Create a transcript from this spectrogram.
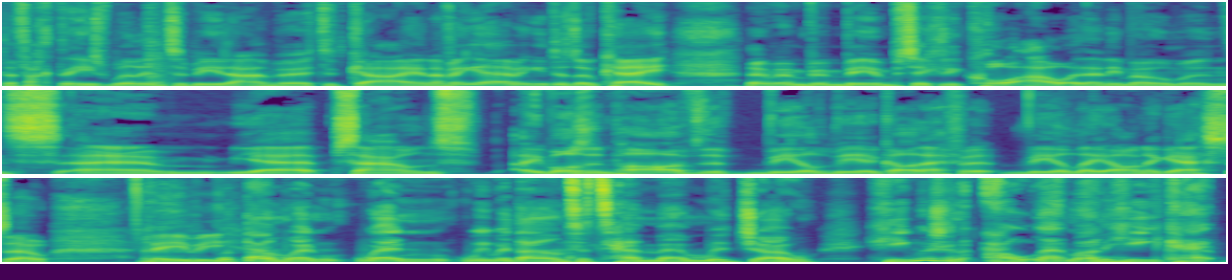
the fact that he's willing to be that inverted guy. And I think yeah I think he does okay. I don't remember him being particularly caught out at any moments. Um yeah sounds it wasn't part of the real rear guard effort real late on I guess so maybe But Dan, when when we were down to 10 men with Joe, he was an outlet man. He kept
